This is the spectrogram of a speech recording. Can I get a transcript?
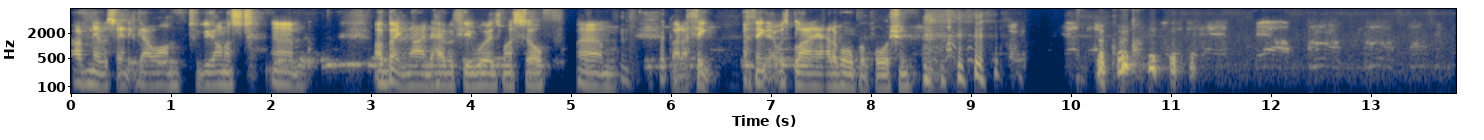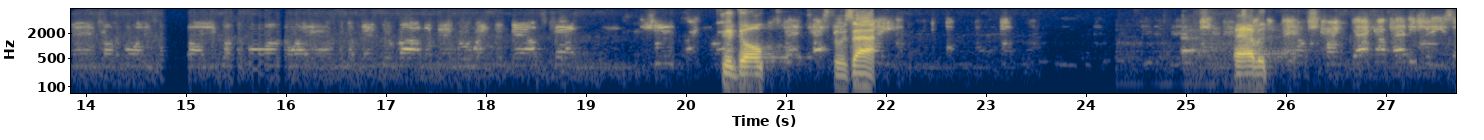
I've never seen it go on to be honest. Um, I've been known to have a few words myself, um, but I think I think that was blown out of all proportion. Good goal. Who was that? Abbott. Bounce came back up at him, but he's a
